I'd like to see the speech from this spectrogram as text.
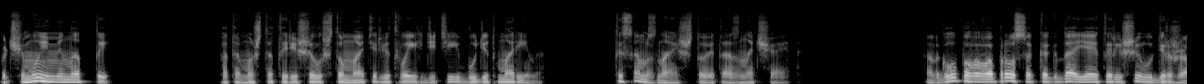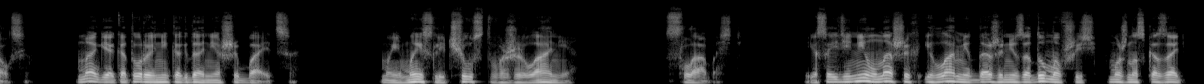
«Почему именно ты?» «Потому что ты решил, что матерью твоих детей будет Марина. Ты сам знаешь, что это означает». От глупого вопроса, когда я это решил, удержался. Магия, которая никогда не ошибается. Мои мысли, чувства, желания. Слабость. Я соединил наших Илами, даже не задумавшись, можно сказать,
